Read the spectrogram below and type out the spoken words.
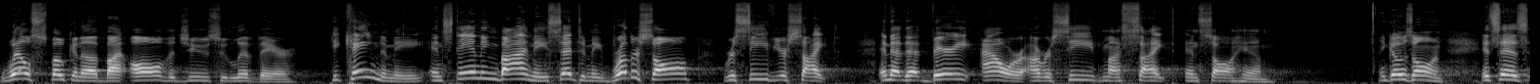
well spoken of by all the Jews who lived there, he came to me and standing by me said to me, Brother Saul, receive your sight. And at that very hour I received my sight and saw him. It goes on. It says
